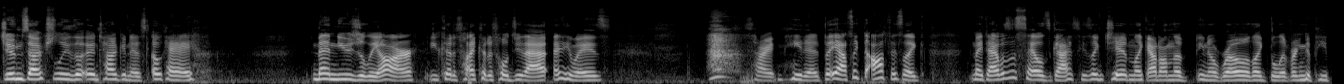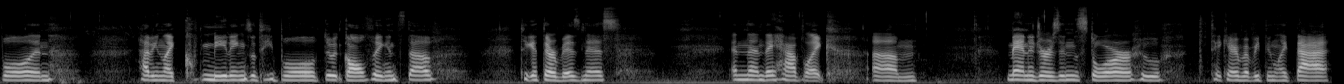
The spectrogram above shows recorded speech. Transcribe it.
Jim's actually the antagonist. Okay. Men usually are. You could I could have told you that. Anyways. Sorry, he did. But yeah, it's like the office like my dad was a sales guy, so he's like Jim like out on the, you know, road like delivering to people and having like meetings with people, doing golfing and stuff to get their business. And then they have like um, managers in the store who take care of everything like that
